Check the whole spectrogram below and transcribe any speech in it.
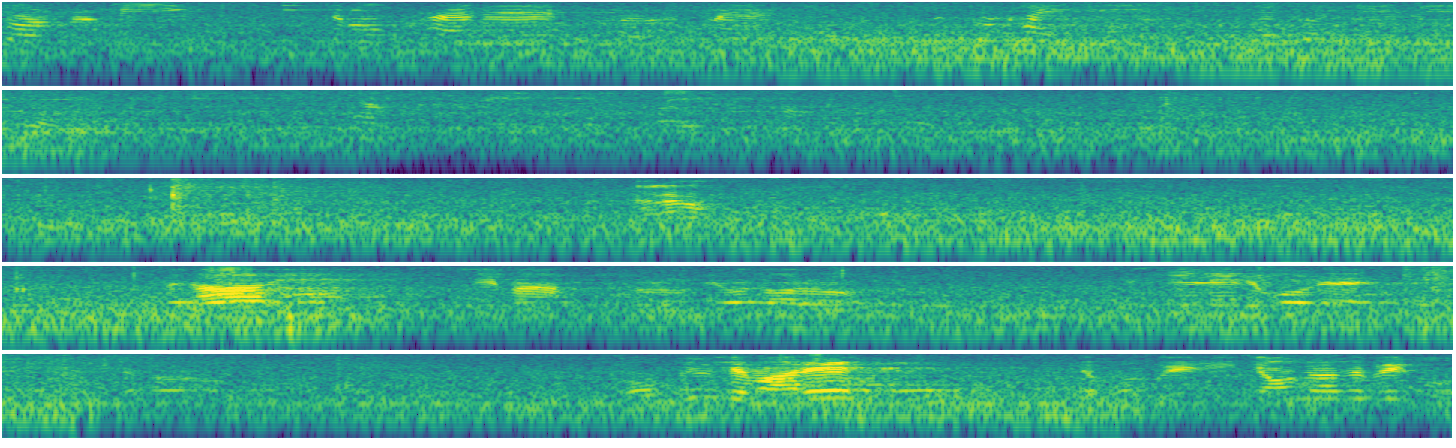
for Burmese democratic movement. Great day. အားလုံးစကားလေးရှင်းမှာတို့ပြောတော့တော့ရှင်းလေးတစ်ပုဒ်နဲ့ကျွန်တော်ဘုံပြုချင်ပါတယ်ဒီမိုကရေစီကျောင်းသားသပိတ်ကို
